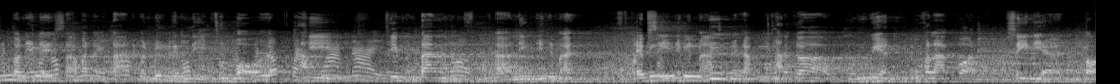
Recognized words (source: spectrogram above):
มันตอนนี้ในมันล็อกสถาบันต่างๆมันเป็นเป็นลีกฟุตบอลมันล็อกครับความที่กว้างได้ที่เหมือนตั้งอ่าลีกนี้ขึ้นมา FC นี่ขึ้นมานะครับแล้วก็หมุนเวียนบุคลากรซีเนียร์ต่อ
